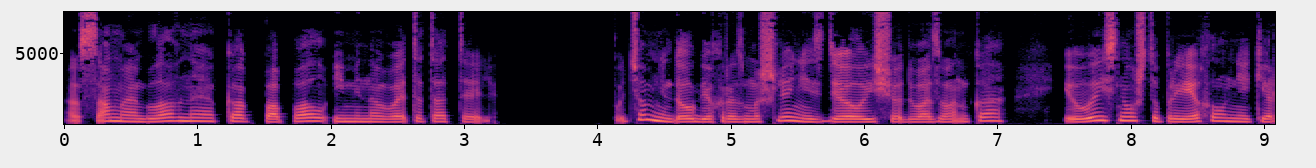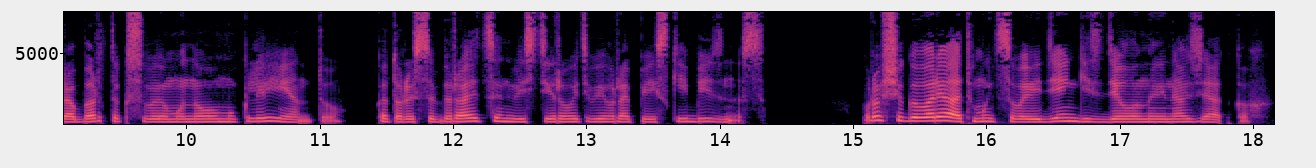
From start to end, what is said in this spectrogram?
А самое главное, как попал именно в этот отель. Путем недолгих размышлений сделал еще два звонка и выяснил, что приехал некий Роберто к своему новому клиенту, который собирается инвестировать в европейский бизнес. Проще говоря, отмыть свои деньги, сделанные на взятках.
